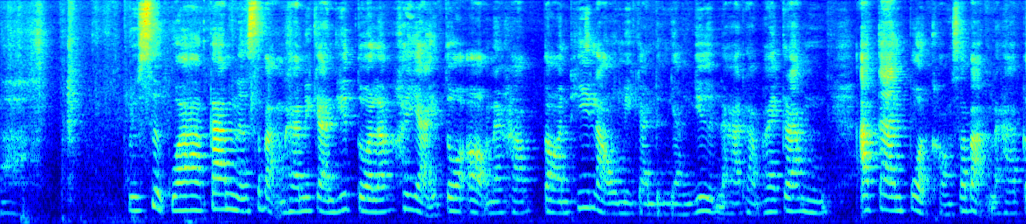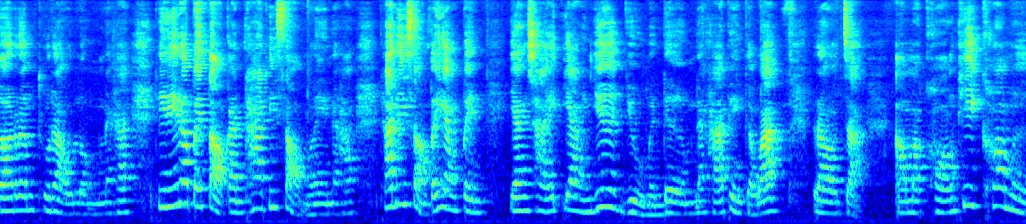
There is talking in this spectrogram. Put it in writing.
อ่า รู้สึกว่ากล้ามเนื้อสะบักนะคะมีการยืดตัวแล้วขยายตัวออกนะคะตอนที่เรามีการดึงยางยืดนะคะทำให้กล้ามอาการปวดของสะบักนะคะ ก็เริ่มทุเลาลงนะคะ ทีนี้เราไปต่อกันท่าที่สองเลยนะคะ ท่าที่สองก็ยังเป็นยังใช้ยางยืดอยู่เหมือนเดิมนะคะ เพียงแต่ว่าเราจะเอามาคล้องที่ข้อมือ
